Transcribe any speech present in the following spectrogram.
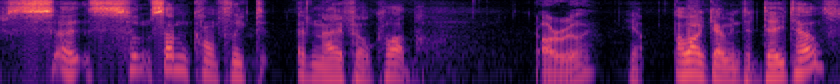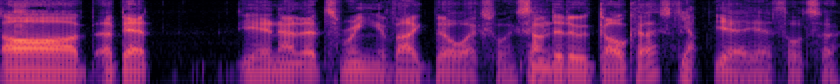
uh, some, some conflict at an AFL club. Oh, really? Yep. I won't go into details. Oh, about yeah, no, that's ringing a vague bell actually. Something to do with Gold Coast. Yep. Yeah, yeah, I thought so.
